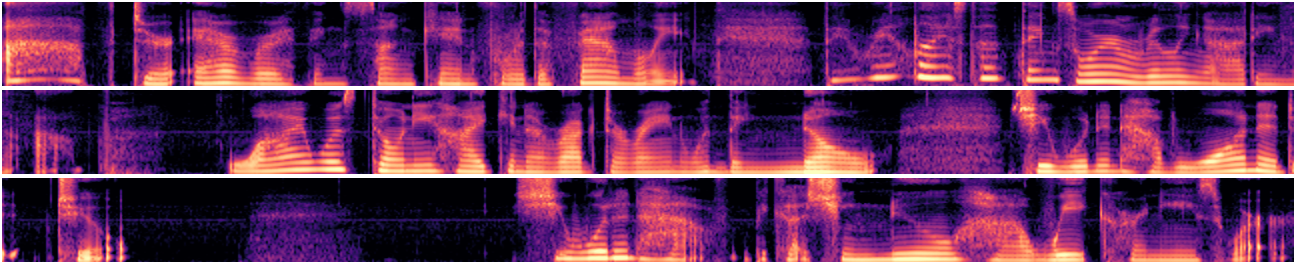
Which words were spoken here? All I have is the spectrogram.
after everything sunk in for the family, they realized that things weren't really adding up. Why was Toni hiking a rugged terrain when they know she wouldn't have wanted to? She wouldn't have because she knew how weak her knees were.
